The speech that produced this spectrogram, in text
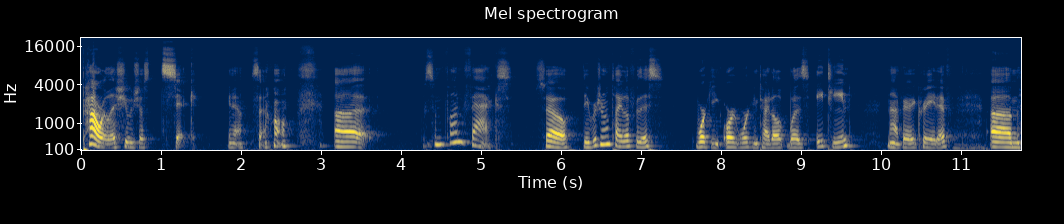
powerless she was just sick you know so uh, some fun facts. So the original title for this working or working title was 18, not very creative. Um,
